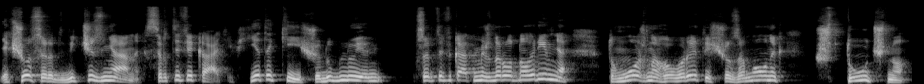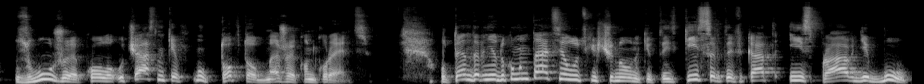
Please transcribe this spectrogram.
Якщо серед вітчизняних сертифікатів є такий, що дублює сертифікат міжнародного рівня, то можна говорити, що замовник штучно звужує коло учасників, ну тобто обмежує конкуренцію. У тендерній документації луцьких чиновників такий сертифікат і справді був.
